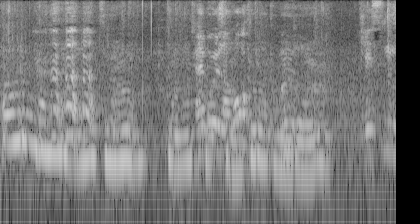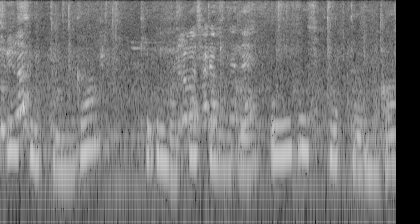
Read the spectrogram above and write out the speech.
떠오른 것은 아니지만 나는 잘 그렇지? 않더라도 말이야. 놈이나? 실수했던 거, 기분 나빴던 거, 울고 싶었던 거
